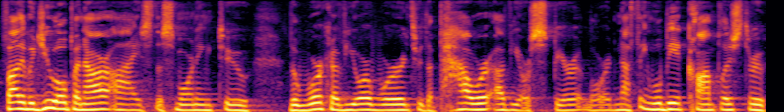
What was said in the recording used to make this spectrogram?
Father, would you open our eyes this morning to the work of your word through the power of your spirit, Lord. Nothing will be accomplished through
